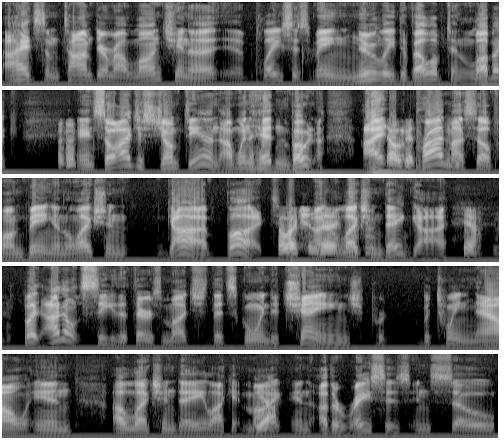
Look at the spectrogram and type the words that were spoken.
I had some time during my lunch in a, a place that's being newly developed in Lubbock. Mm-hmm. And so I just jumped in. I went ahead and voted. I oh, pride mm-hmm. myself on being an election guy, but election day, an election mm-hmm. day guy. Yeah. But I don't see that there's much that's going to change per, between now and election day, like it might yeah. in other races. And so,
